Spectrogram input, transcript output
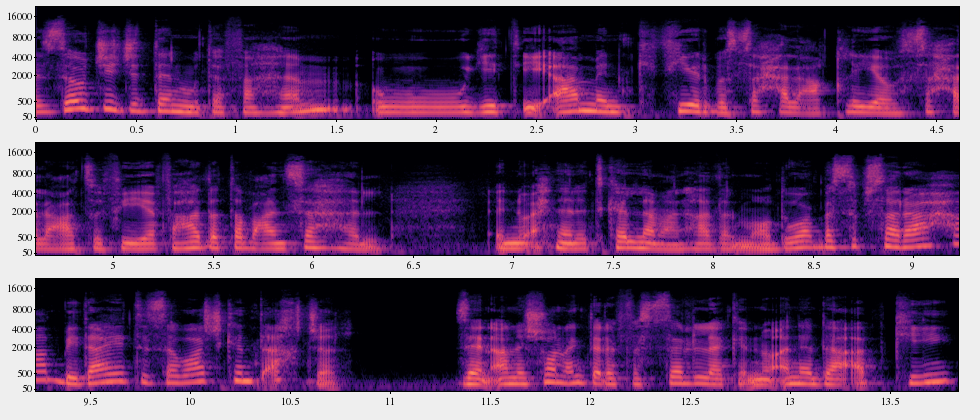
زوجي جدا متفهم ويآمن كثير بالصحة العقلية والصحة العاطفية فهذا طبعا سهل إنه إحنا نتكلم عن هذا الموضوع. بس بصراحة بداية الزواج كنت أخجل. زين أنا شلون أقدر أفسر لك إنه أنا دا أبكي؟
